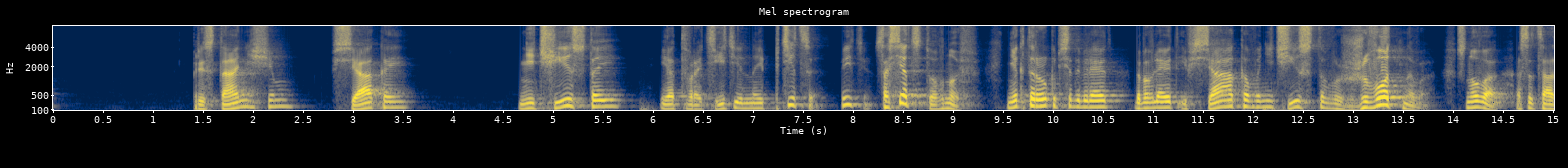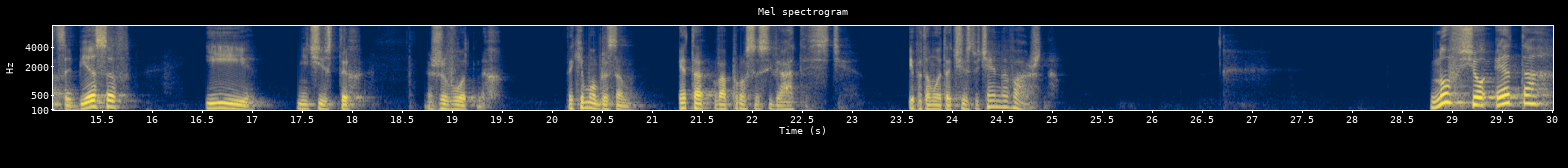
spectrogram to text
Пристанищем всякой нечистой и отвратительной птицы. Видите? Соседство вновь. Некоторые рукописи добавляют, добавляют и всякого нечистого животного. Снова ассоциация бесов и нечистых животных. Таким образом, это вопросы святости. И потому это чрезвычайно важно – Но все это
